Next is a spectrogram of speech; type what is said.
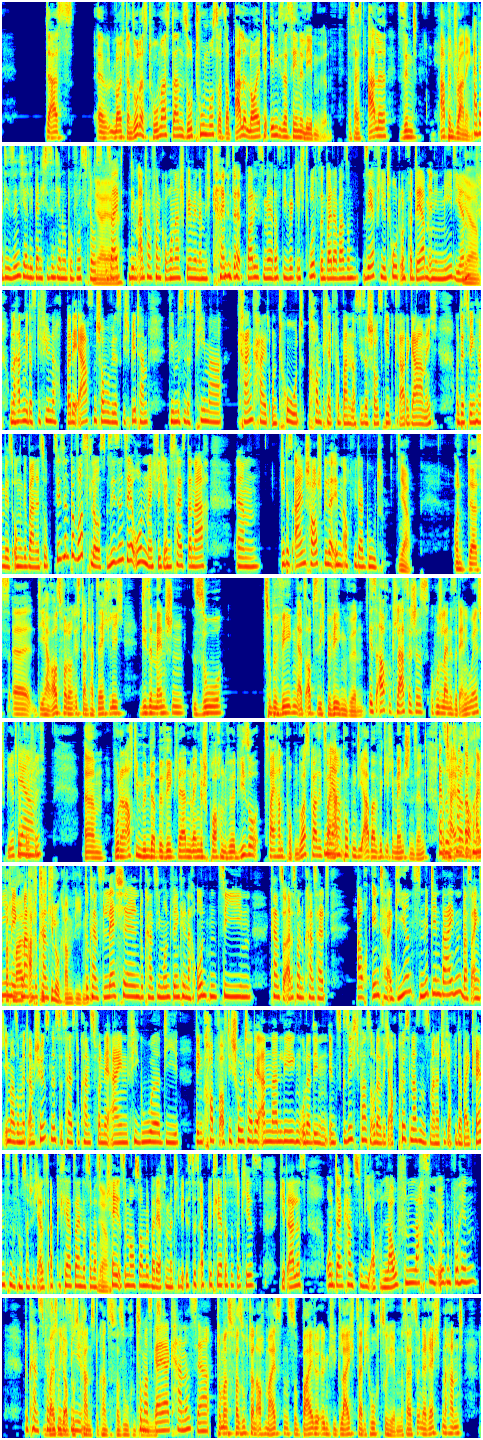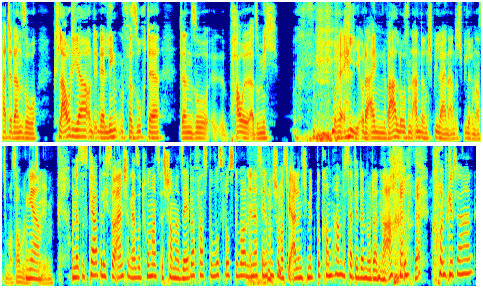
das äh, läuft dann so, dass Thomas dann so tun muss, als ob alle Leute in dieser Szene leben würden. Das heißt, alle sind up and running. Aber die sind ja lebendig, die sind ja nur bewusstlos. Ja, ja, Seit dem Anfang von Corona spielen wir nämlich keine Dead Bodies mehr, dass die wirklich tot sind, weil da war so sehr viel Tod und Verderben in den Medien. Ja. Und da hatten wir das Gefühl, nach, bei der ersten Show, wo wir das gespielt haben, wir müssen das Thema Krankheit und Tod komplett verbannen aus dieser Show. Es geht gerade gar nicht. Und deswegen haben wir es umgewandelt. So, sie sind bewusstlos, sie sind sehr ohnmächtig. Und das heißt, danach ähm, geht es allen SchauspielerInnen auch wieder gut. Ja. Und das, äh, die Herausforderung ist dann tatsächlich, diese Menschen so zu bewegen, als ob sie sich bewegen würden. Ist auch ein klassisches Whose Line Is It Anyways Spiel tatsächlich. Ähm, wo dann auch die Münder bewegt werden, wenn gesprochen wird, wie so zwei Handpuppen. Du hast quasi zwei Ja. Handpuppen, die aber wirkliche Menschen sind Also und teilweise auch auch, einfach mal machen, du 80 kannst- Kilogramm wiegen. Du kannst lächeln, du kannst die Mundwinkel nach unten ziehen, kannst du alles machen. Du kannst halt auch interagieren mit den beiden, was eigentlich immer so mit am schönsten ist. Das heißt, du kannst von der einen Figur die den Kopf auf die Schulter der anderen legen oder den ins Gesicht fassen oder sich auch küssen lassen. Das ist man natürlich auch wieder bei Grenzen. Das muss natürlich alles abgeklärt sein, dass sowas Ja. okay ist im Ensemble. Bei der Affirmative ist es abgeklärt, dass es okay ist. Geht alles. Und dann kannst du die auch laufen lassen irgendwohin. Du kannst ich versuchen, weiß nicht, ob du es kannst. Du kannst es versuchen. Thomas zumindest. Geier kann es, ja. Thomas versucht dann auch meistens so beide irgendwie gleichzeitig hochzuheben. Das heißt, so in der rechten Hand hat er dann so Claudia und in der linken versucht er dann so äh, Paul, also mich oder Ellie oder einen wahllosen anderen Spieler, eine andere Spielerin aus dem Ensemble Ja. hochzuheben. Und das ist körperlich so anstrengend. Also Thomas ist schon mal selber fast bewusstlos geworden in der Szene von schon, was wir alle nicht mitbekommen haben. Das hat er dann nur danach kundgetan.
